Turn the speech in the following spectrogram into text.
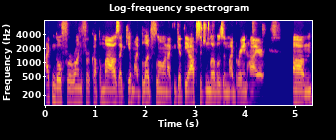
I can go for a run for a couple miles. I can get my blood flowing. I can get the oxygen levels in my brain higher. Um,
